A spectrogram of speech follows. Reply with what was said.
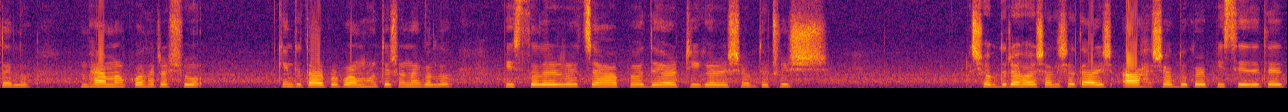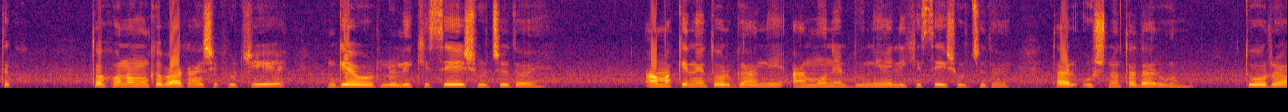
চাইলো, ভাই, আমার কথাটা শো কিন্তু তারপর পর মুহূর্তে শোনা গেল, পিস্তলের চাপ দেওয়ার ট্রিগারের শব্দ, ঠুস। শব্দটা হওয়ার সাথে সাথে আরিস আহ শব্দ করে পিছিয়ে যেতে যেতে তখনও মুখে বাঁকা হাসি ফুটিয়ে গেয়ে উঠল, লিখেছে সূর্যোদয়। আমাকে নে তোর গানে আর মনের দুনিয়ায় লিখেছে সূর্যোদয়। তার উষ্ণতা দারুণ। তোরা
